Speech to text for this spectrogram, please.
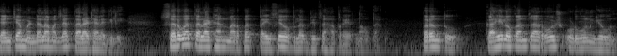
त्यांच्या मंडलामधल्या तलाठ्याला दिली. सर्व तलाठ्यांमार्फत पैसे उपलब्धीचा हा प्रयत्न होता. परंतु काही लोकांचा रोष उडवून घेऊन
